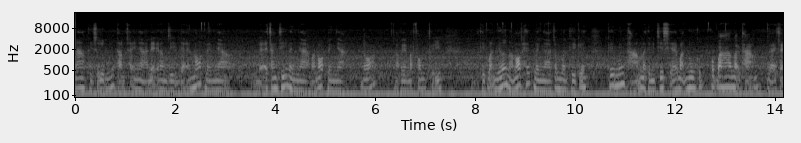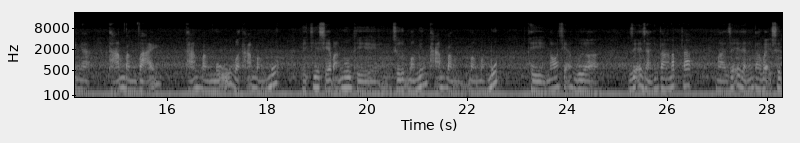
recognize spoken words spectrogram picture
Nam thì sử dụng miếng thảm trải nhà để làm gì? Để nót nền nhà để trang trí nền nhà và nót nền nhà. Đó là về mặt phong thủy. Thì các bạn nhớ là nót hết nền nhà cho mình thì cái cái miếng thảm này thì mình chia sẻ các bạn luôn có, có ba loại thảm để trải nhà. Thảm bằng vải thảm bằng mũ và thảm bằng mút để chia sẻ bạn luôn thì sử dụng bằng miếng thảm bằng bằng bằng mút thì nó sẽ vừa dễ dàng chúng ta lắp ráp mà dễ dàng chúng ta vệ sinh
